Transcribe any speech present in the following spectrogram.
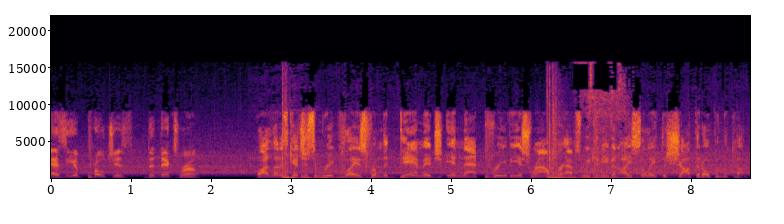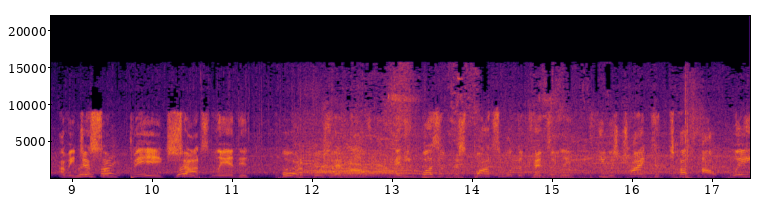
as he approaches the next round. All right, let us get you some replays from the damage in that previous round. Perhaps we can even isolate the shot that opened the cut. I mean, Ready just some big Ready. shots landed over the course of that round. And he wasn't responsible defensively. He was trying to tough out way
